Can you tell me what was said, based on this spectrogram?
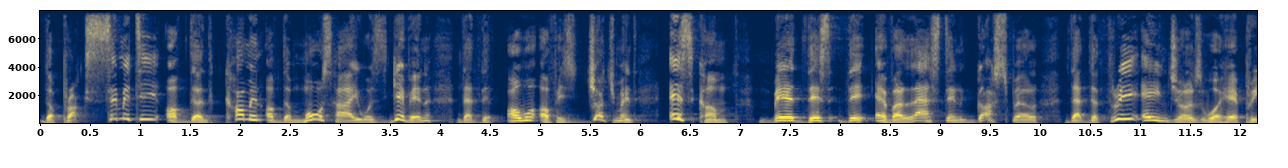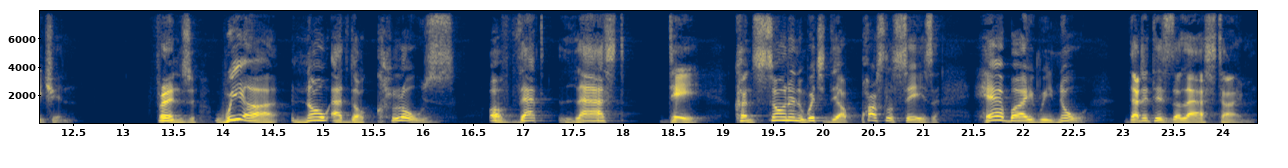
the proximity of the coming of the Most High was given, that the hour of his judgment is come, made this the everlasting gospel that the three angels were here preaching. Friends, we are now at the close of that last day, concerning which the apostle says, Hereby we know that it is the last time.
